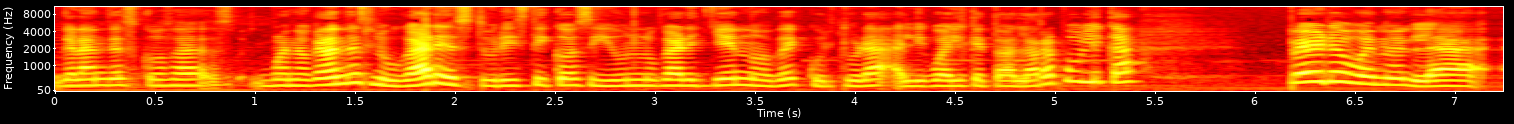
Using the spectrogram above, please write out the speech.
grandes cosas, bueno, grandes lugares turísticos y un lugar lleno de cultura, al igual que toda la República. Pero bueno, la,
